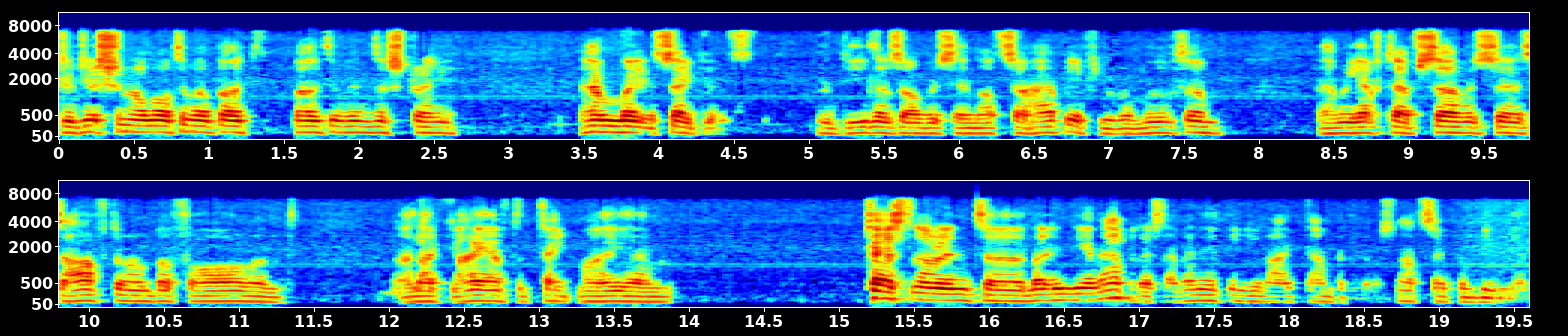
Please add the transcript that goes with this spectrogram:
traditional automotive industry. And we say the dealers obviously are not so happy if you remove them. And we have to have services after and before. And, and like I have to take my um, Tesla into Indianapolis have anything you like down below. It's not so convenient.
